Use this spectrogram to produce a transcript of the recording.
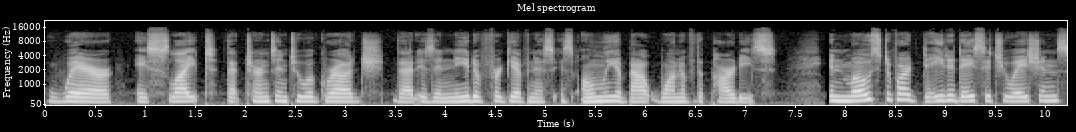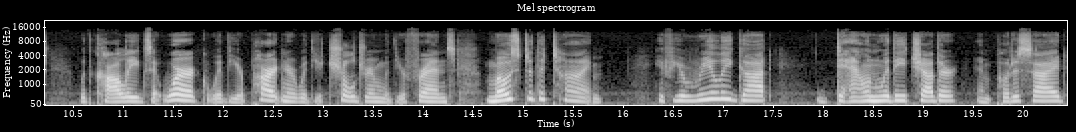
where a slight that turns into a grudge that is in need of forgiveness is only about one of the parties. In most of our day to day situations, with colleagues at work, with your partner, with your children, with your friends, most of the time, if you really got down with each other and put aside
